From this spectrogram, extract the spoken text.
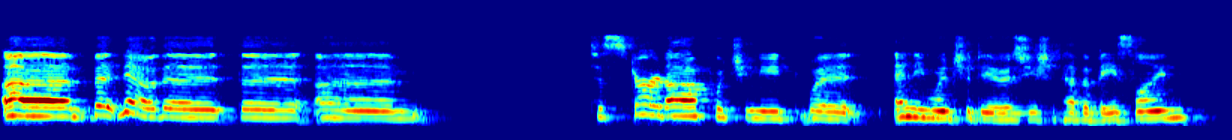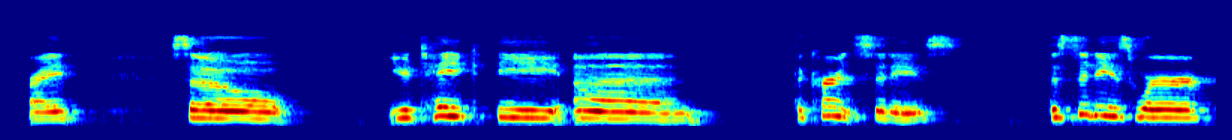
um, but no. The the um, to start off, what you need, what anyone should do is you should have a baseline, right? So you take the um, the current cities, the cities where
